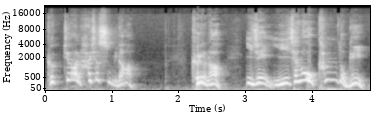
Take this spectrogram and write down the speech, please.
걱정을 하셨습니다. 그러나 이제 이장호 감독이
